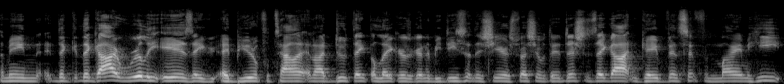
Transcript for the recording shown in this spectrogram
I mean, the the guy really is a, a beautiful talent, and I do think the Lakers are going to be decent this year, especially with the additions they got and Gabe Vincent from Miami Heat.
